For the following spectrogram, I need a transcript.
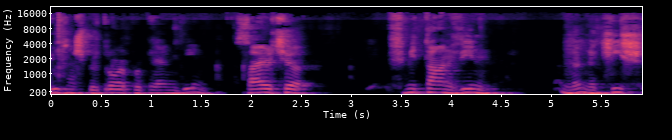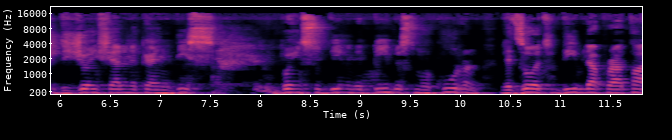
luftën shpirtërore për perëndinë. Sa herë që fëmijët tanë vijnë në në kishë dëgjojnë fjalën e Perëndisë, bëjnë studimin e Biblës të mërkurën, lexohet Bibla për ata,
